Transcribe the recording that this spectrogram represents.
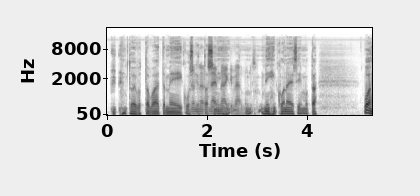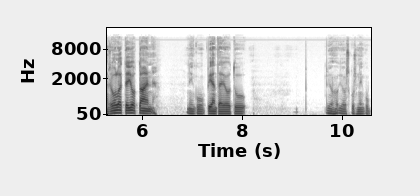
toivottavaa, että me ei koskettaisi no, niihin, niihin koneisiin, mutta voihan se olla, että jotain niin kuin pientä joutuu joskus niin kuin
